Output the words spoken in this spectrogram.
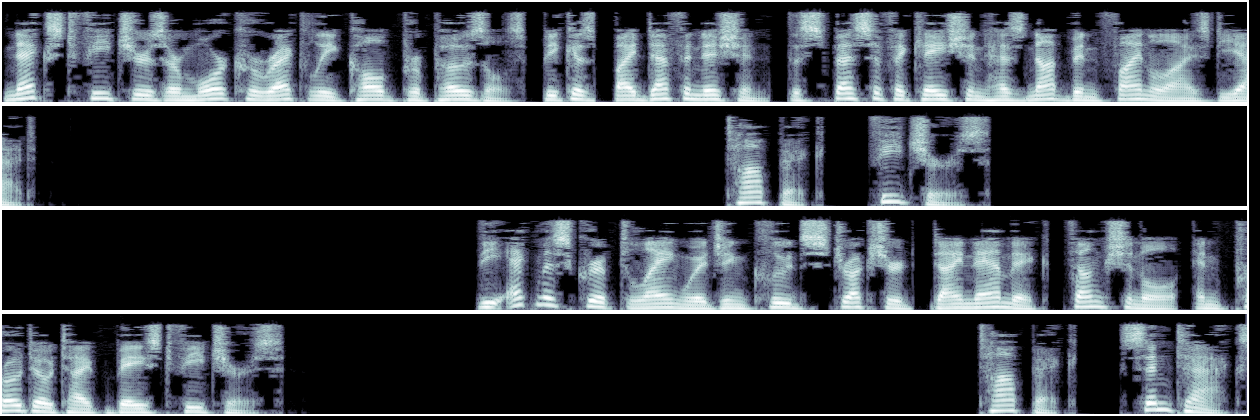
Next features are more correctly called proposals, because, by definition, the specification has not been finalized yet. Topic: Features. The ECMAScript language includes structured, dynamic, functional, and prototype-based features. Topic: Syntax.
